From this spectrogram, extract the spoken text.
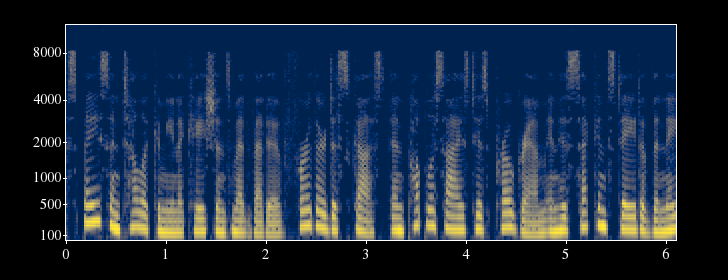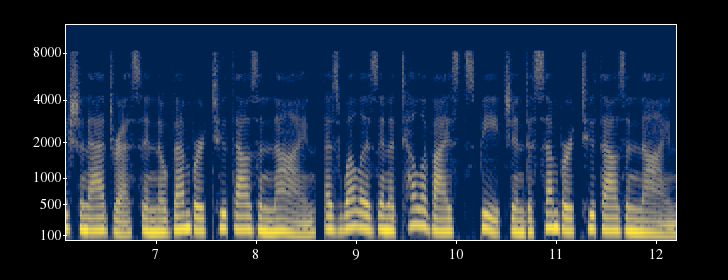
Space and telecommunications Medvedev further discussed and publicized his program in his second State of the Nation address in November 2009, as well as in a televised speech in December 2009.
